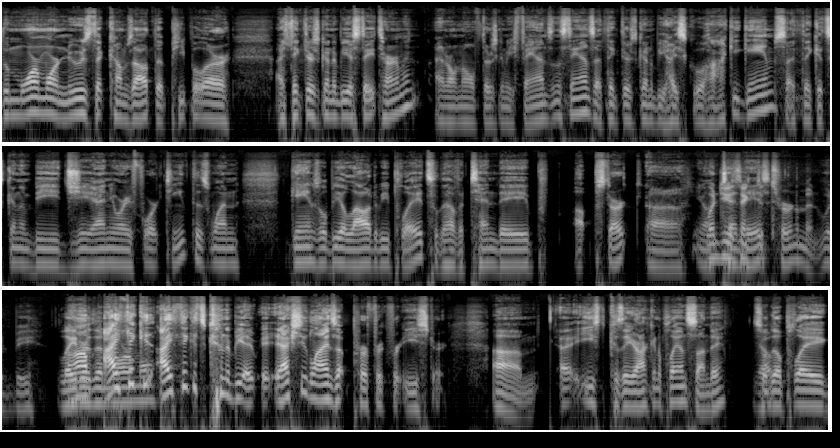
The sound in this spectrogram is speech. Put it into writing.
the more and more news that comes out that people are, I think there's going to be a state tournament. I don't know if there's going to be fans in the stands. I think there's going to be high school hockey games. I think it's going to be January 14th is when games will be allowed to be played. So they'll have a 10 day upstart. Uh, you know, when do you think days. the tournament would be? Later um, than I think it, I think it's going to be. It actually lines up perfect for Easter, um, uh, East because they aren't going to play on Sunday, so Yep. they'll play.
